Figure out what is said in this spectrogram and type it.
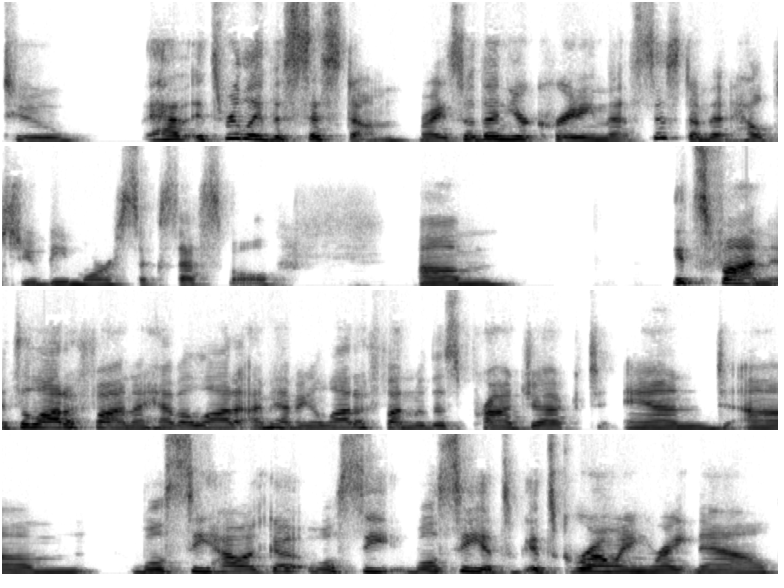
to have. It's really the system, right? So then you're creating that system that helps you be more successful. Um, it's fun. It's a lot of fun. I have a lot. Of, I'm having a lot of fun with this project, and um, we'll see how it go. We'll see. We'll see. It's it's growing right now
